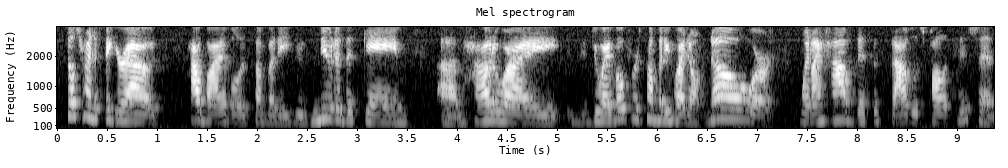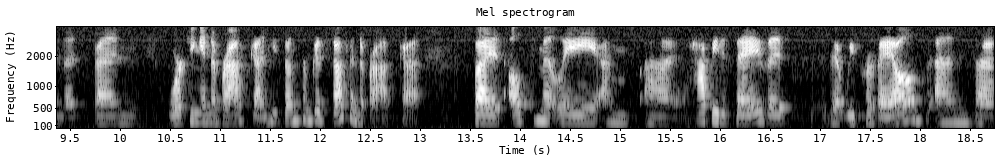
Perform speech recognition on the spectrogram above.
still trying to figure out how viable is somebody who's new to this game. Um, how do I do? I vote for somebody who I don't know, or when I have this established politician that's been working in Nebraska and he's done some good stuff in Nebraska but ultimately, I'm uh, happy to say that that we prevailed. And uh,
